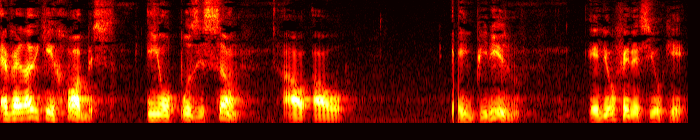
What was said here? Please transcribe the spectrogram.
É verdade que Hobbes em oposição ao, ao empirismo, ele oferecia o quê?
